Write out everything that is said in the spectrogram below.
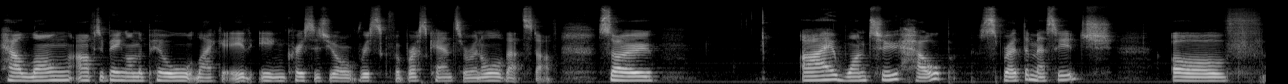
how long after being on the pill like it increases your risk for breast cancer and all of that stuff. So I want to help spread the message of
